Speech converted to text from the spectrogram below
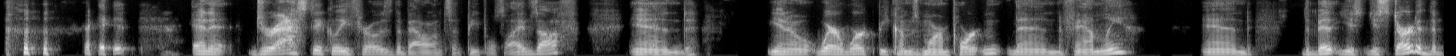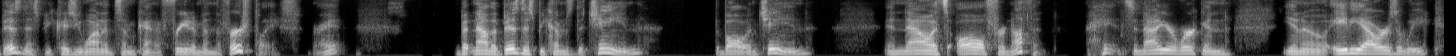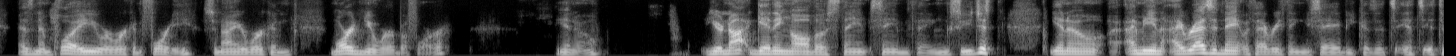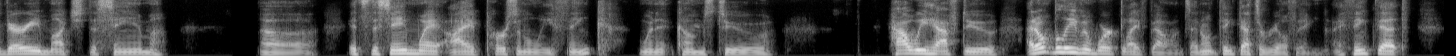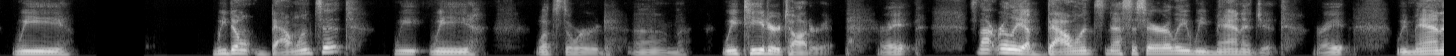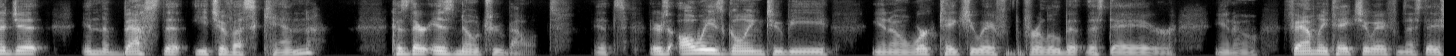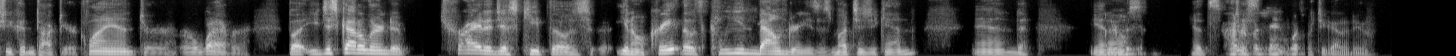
right? And it drastically throws the balance of people's lives off. And you know, where work becomes more important than family. And the bit you you started the business because you wanted some kind of freedom in the first place, right? But now the business becomes the chain, the ball and chain, and now it's all for nothing, right? So now you're working, you know, 80 hours a week as an employee, you were working 40. So now you're working more than you were before. You know, you're not getting all those same same things so you just you know i mean i resonate with everything you say because it's it's it's very much the same uh it's the same way i personally think when it comes to how we have to i don't believe in work life balance i don't think that's a real thing i think that we we don't balance it we we what's the word um we teeter totter it, right? It's not really a balance necessarily. We manage it, right? We manage it in the best that each of us can because there is no true balance. It's there's always going to be, you know, work takes you away for, for a little bit this day, or you know, family takes you away from this day, so you couldn't talk to your client or or whatever. But you just got to learn to try to just keep those, you know, create those clean boundaries as much as you can. And, you know, 100%. it's 100% what, what you got to do.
